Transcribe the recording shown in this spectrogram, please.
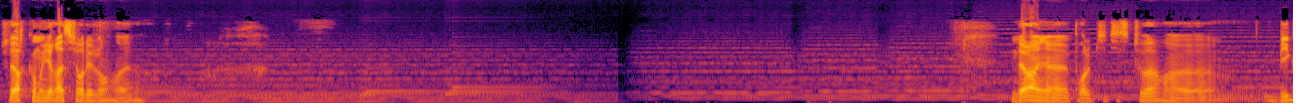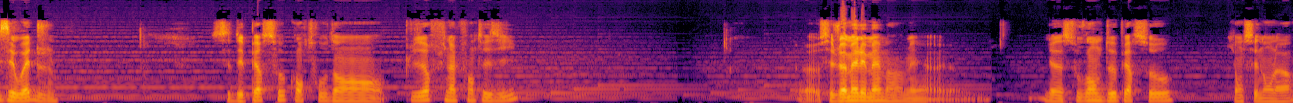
J'adore comment il rassure les gens. D'ailleurs, pour la petite histoire, euh, Biggs et Wedge, c'est des persos qu'on retrouve dans plusieurs Final Fantasy. Euh, c'est jamais les mêmes, hein, mais euh, il y a souvent deux persos qui ont ces noms-là.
